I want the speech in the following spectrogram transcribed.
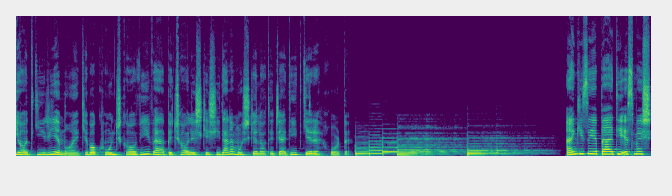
یادگیری ماه که با کنجکاوی و به چالش کشیدن مشکلات جدید گره خورده. انگیزه بعدی اسمش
